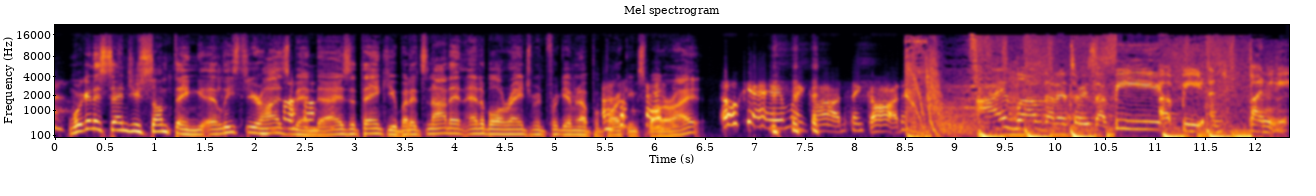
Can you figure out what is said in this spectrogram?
we're gonna send you something, at least to your husband, uh, as a thank you. But it's not an edible arrangement for giving up a parking spot. All right? Okay. Oh my God. Thank God. I love that it's always upbeat, upbeat, and funny.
